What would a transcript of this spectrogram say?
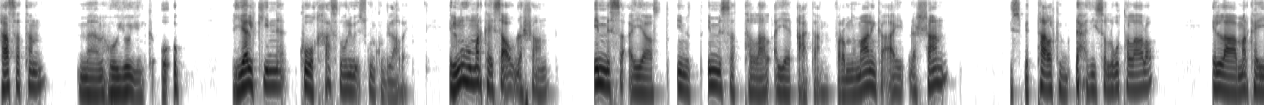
khaasatan hooyooyinka oo og. Ciyaalkiina kuwa khaasatan weliba iskuulku bilaabay. Ilmuhu markay saa u dhashaan imise ayaa imise tallaal ayay qaataan. Faramna maalinka ay dhashaan isbitaalka dhexdiisa lagu tallaalo ilaa markay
